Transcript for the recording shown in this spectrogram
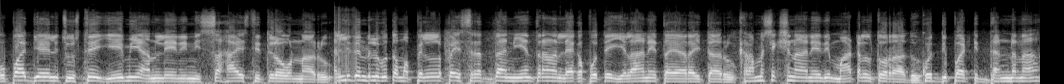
ఉపాధ్యాయులు చూస్తే ఏమీ అనలేని నిస్సహాయ స్థితిలో ఉన్నారు. తల్లిదండ్రులకు తమ పిల్లలపై శ్రద్ధ నియంత్రణ లేకపోతే ఇలానే తయారైతారు. క్రమశిక్షణ అనేది మాటలతో రాదు. కొద్దిపాటి దండన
